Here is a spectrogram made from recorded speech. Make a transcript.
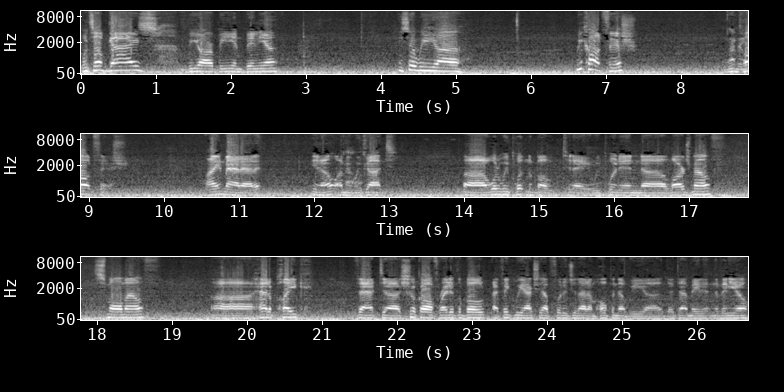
What's up, guys? BRB and Binya. You said we uh, we caught fish. We I mean- caught fish. I ain't mad at it. You know, I mean, we got. Uh, what did we put in the boat today? We put in uh, largemouth, smallmouth, uh, had a pike that uh, shook off right at the boat. I think we actually have footage of that. I'm hoping that we uh, that that made it in the video.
